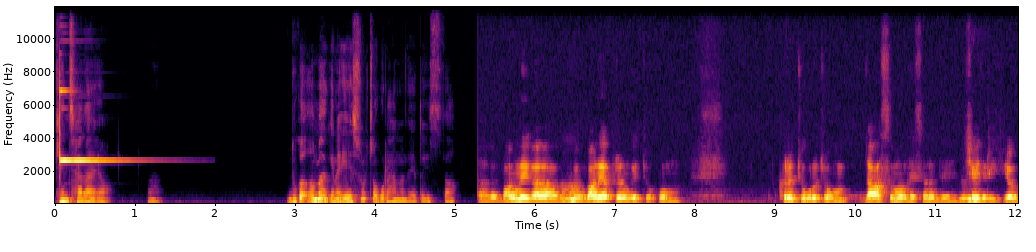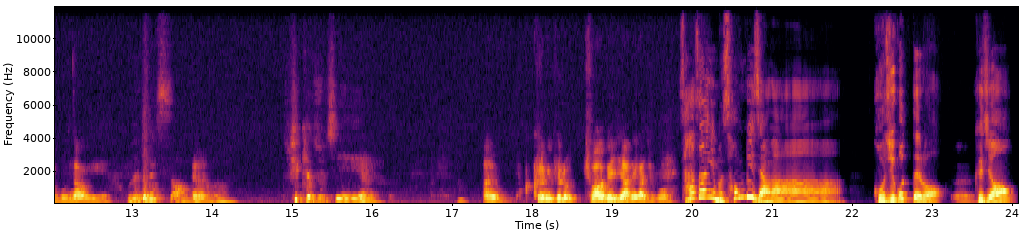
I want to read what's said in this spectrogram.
괜찮아요. 어. 누가 음악이나 예술 쪽으로 하는 애도 있어. 아, 그 막내가 어. 그 막내가 그런 게 조금 그런 쪽으로 좀 나갔으면 했었는데 음. 저희들이 여기 못 나가게. 왜 그랬어? 네. 시켜주지. 네. 아니 그런 게 별로 좋아하지 않아가지고. 사장님은 선비잖아. 고지고대로. 네. 그죠?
